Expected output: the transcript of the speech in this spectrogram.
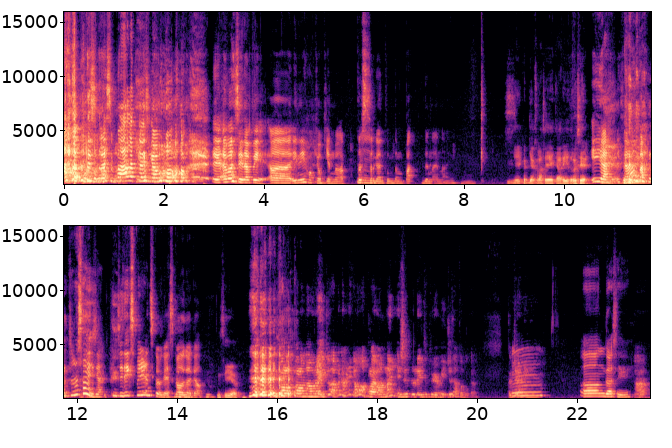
aku stres banget guys kamu. ya emang sih tapi eh, ini hoki-hokian banget. Terus Hmm. tergantung tempat dan lain-lain. Jadi kerja keras saya cari terus ya. Iya, Iya. apa? Terus aja. Jadi experience kok guys kalau Hmm. gagal. Siap. Kalau kalau Maura itu apa namanya kamu apply online is it related to your major atau bukan? Kerjaan ini. Hmm, eh, enggak sih. Ah,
